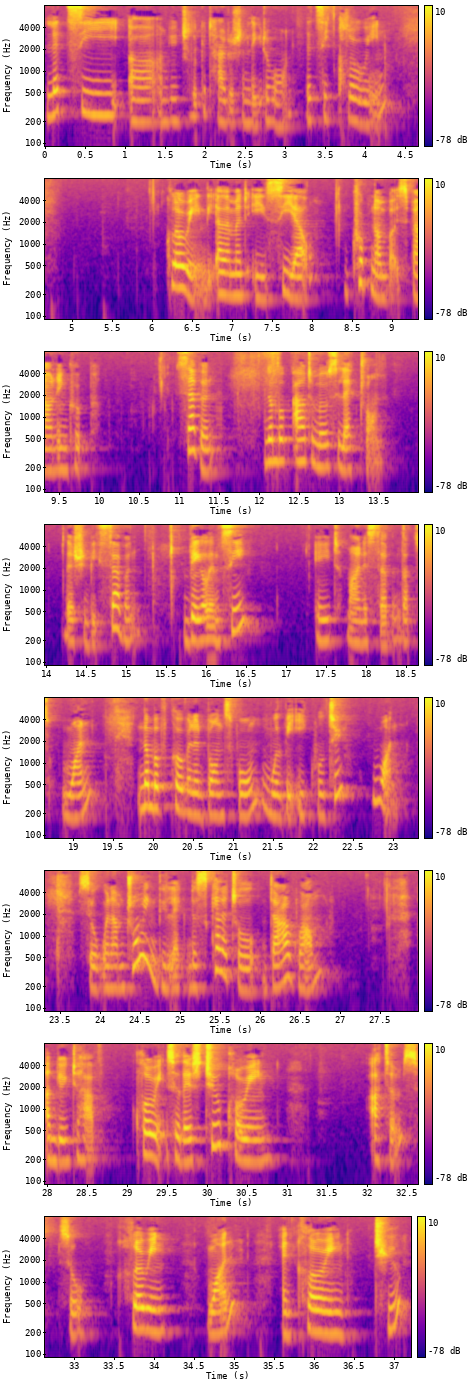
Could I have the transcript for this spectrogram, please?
Let's see, uh, I'm going to look at hydrogen later on. Let's see chlorine. Chlorine, the element is Cl. Group number is found in group 7. Number of outermost electron, there should be 7. Valency, 8 minus 7, that's 1. Number of covalent bonds formed will be equal to 1. So when I'm drawing the, the skeletal diagram, I'm going to have chlorine. So there's two chlorine atoms. So chlorine 1 and chlorine 2.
